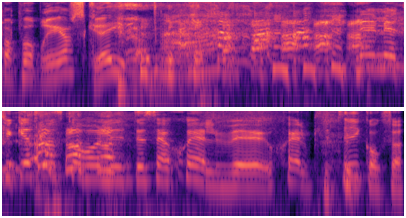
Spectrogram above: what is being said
hoppa på brevskrivaren. Nej men jag tycker att man ska ha lite så själv, eh, självkritik också.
